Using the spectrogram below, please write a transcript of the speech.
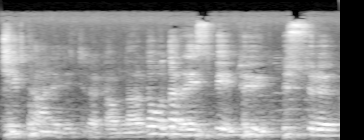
çift taneli rakamlarda o da resmi, tüy, bir sürü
